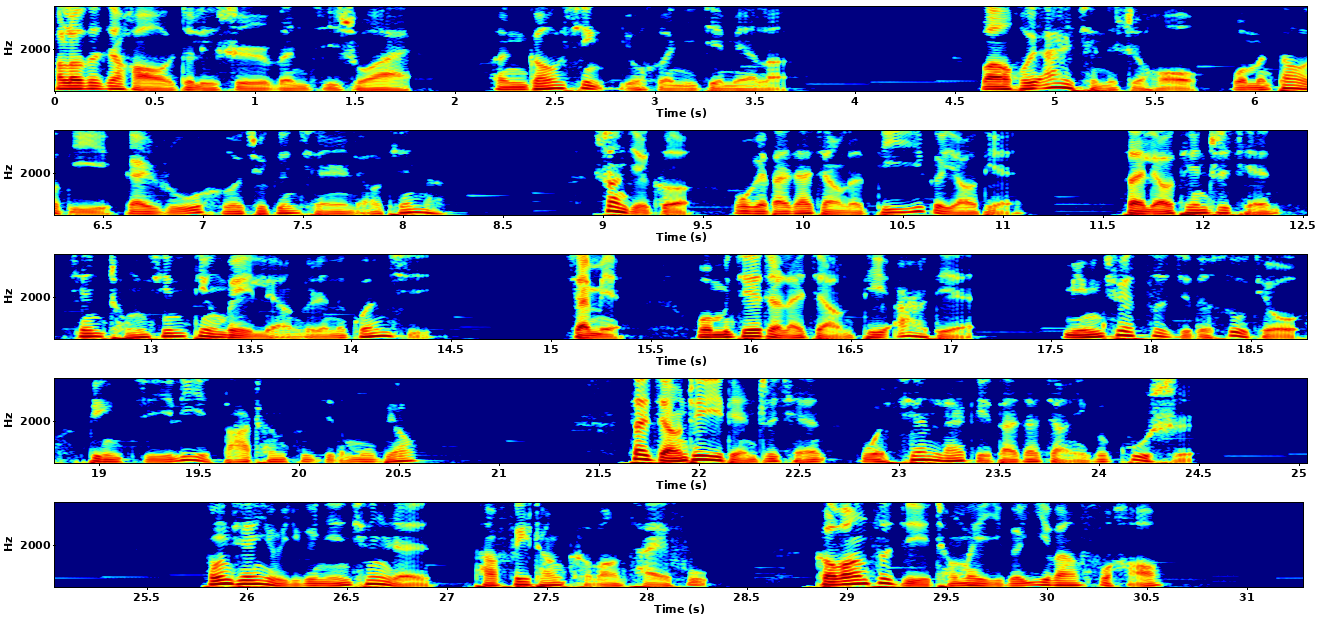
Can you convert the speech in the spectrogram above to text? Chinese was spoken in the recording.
Hello，大家好，这里是文姬说爱，很高兴又和你见面了。挽回爱情的时候，我们到底该如何去跟前任聊天呢？上节课我给大家讲了第一个要点，在聊天之前先重新定位两个人的关系。下面我们接着来讲第二点，明确自己的诉求，并极力达成自己的目标。在讲这一点之前，我先来给大家讲一个故事。从前有一个年轻人，他非常渴望财富。渴望自己成为一个亿万富豪。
